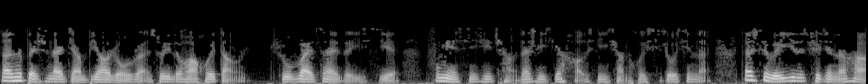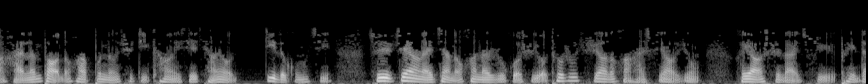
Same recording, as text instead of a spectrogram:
那它本身来讲比较柔软，所以的话会挡住外在的一些负面信息场，但是一些好的信息场呢会吸收进来。但是唯一的缺点的话，海蓝宝的话不能去抵抗一些强有力的攻击，所以这样来讲的话呢，如果是有特殊需要的话，还是要用黑曜石来去佩戴。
